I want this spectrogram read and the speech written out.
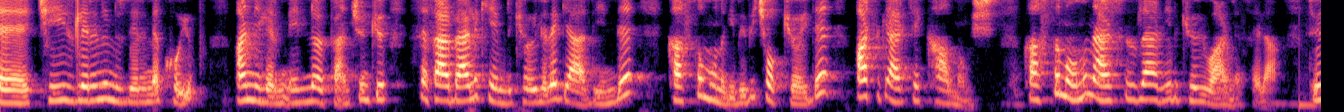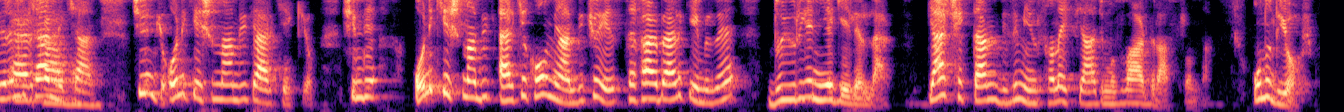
e, çeyizlerinin üzerine koyup annelerin elini öpen. Çünkü seferberlik emri köylere geldiğinde Kastamonu gibi birçok köyde artık erkek kalmamış. Kastamonu'nun Ersizler diye bir köyü var mesela. Tüylerim Er diken diken. Çünkü 12 yaşından büyük erkek yok. Şimdi 12 yaşından büyük erkek olmayan bir köye seferberlik emrine duyuruya niye gelirler? Gerçekten bizim insana ihtiyacımız vardır aslında. Onu diyor.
